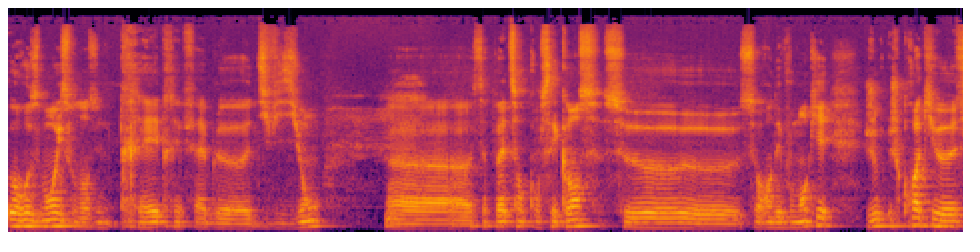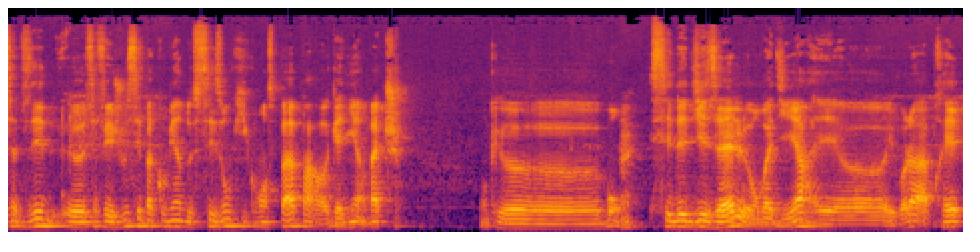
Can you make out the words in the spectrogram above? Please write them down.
heureusement, ils sont dans une très très faible division. ça peut être sans conséquence ce, ce rendez-vous manqué. Je, je, crois que ça, faisait, ça fait je ne sais pas combien de saisons qu'ils ne commencent pas par gagner un match. Donc, euh, bon, c'est des diesels, on va dire. Et, euh, voilà, après,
